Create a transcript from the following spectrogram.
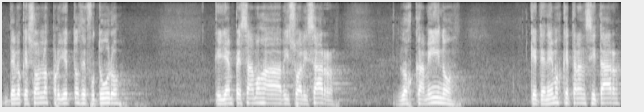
de lo que son los proyectos de futuro, que ya empezamos a visualizar los caminos que tenemos que transitar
